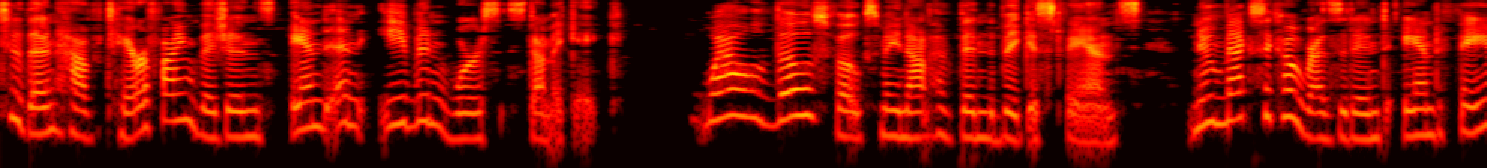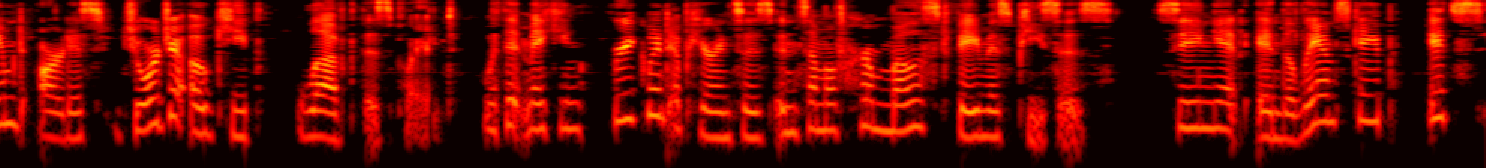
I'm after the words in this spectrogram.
to then have terrifying visions and an even worse stomachache. While those folks may not have been the biggest fans, New Mexico resident and famed artist Georgia O'Keeffe loved this plant, with it making frequent appearances in some of her most famous pieces. Seeing it in the landscape, it's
